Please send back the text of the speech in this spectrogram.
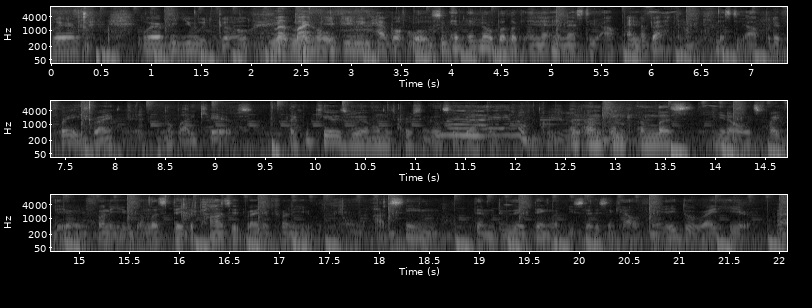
wherever, wherever you would go. Not my home. If you didn't have a home see, and, and no, but look, and, that, and that's the operative. and a bathroom. That's the operative phrase, right? Nobody cares. Like, who cares where a homeless person goes to the I bathroom? don't agree with Un- that. Un- un- unless you know it's right there in front of you, unless they deposit right in front of you. I've seen them do their thing, like you said, it's in California. They do it right here, Right.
